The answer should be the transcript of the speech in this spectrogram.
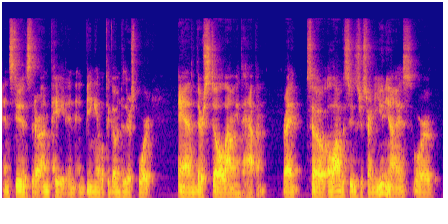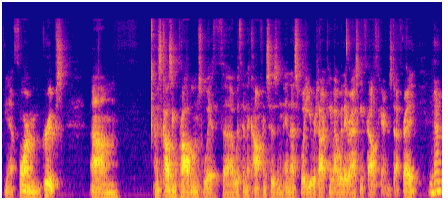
and students that are unpaid and, and being able to go into their sport and they're still allowing it to happen. Right. So a lot of the students are starting to unionize or, you know, form groups. Um, and it's causing problems with uh, within the conferences, and, and that's what you were talking about, where they were asking for healthcare and stuff, right? Yeah.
